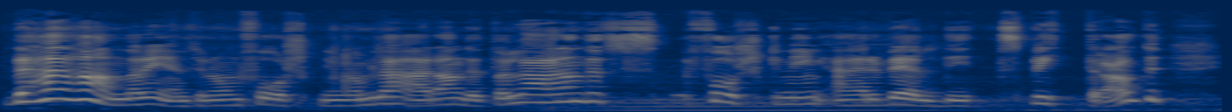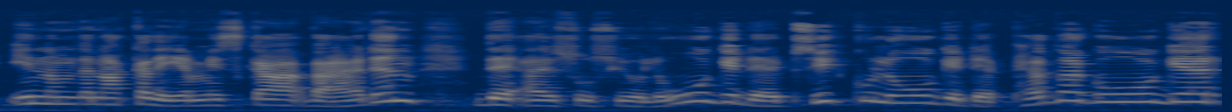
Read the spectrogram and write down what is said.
Det här handlar egentligen om forskning om lärandet och lärandets forskning är väldigt splittrad inom den akademiska världen. Det är sociologer, det är psykologer, det är pedagoger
